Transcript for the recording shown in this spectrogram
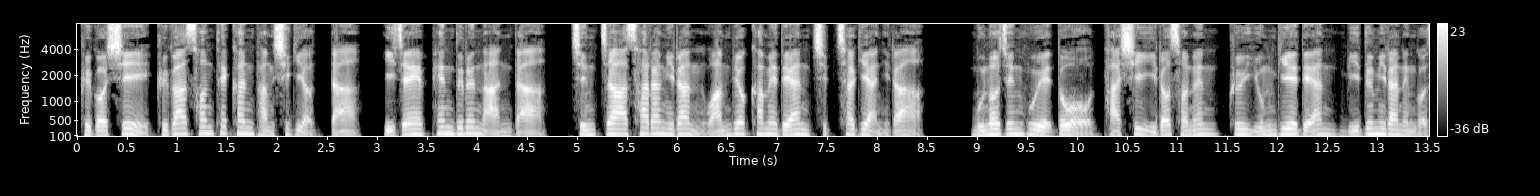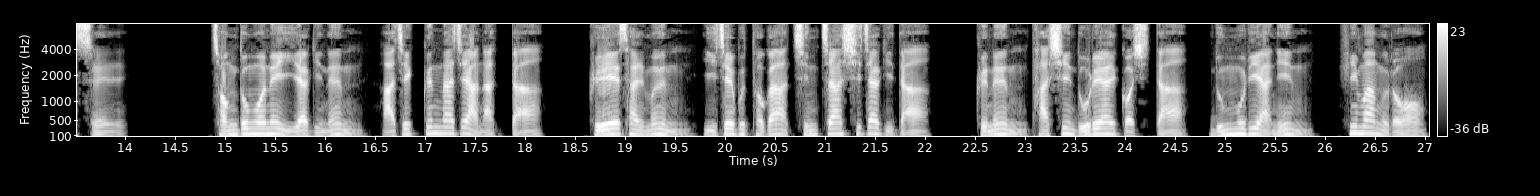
그것이 그가 선택한 방식이었다. 이제 팬들은 안다. 진짜 사랑이란 완벽함에 대한 집착이 아니라 무너진 후에도 다시 일어서는 그 용기에 대한 믿음이라는 것을. 정동원의 이야기는 아직 끝나지 않았다. 그의 삶은 이제부터가 진짜 시작이다. 그는 다시 노래할 것이다. 눈물이 아닌 희망으로.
